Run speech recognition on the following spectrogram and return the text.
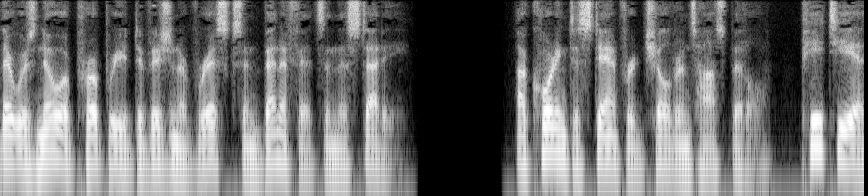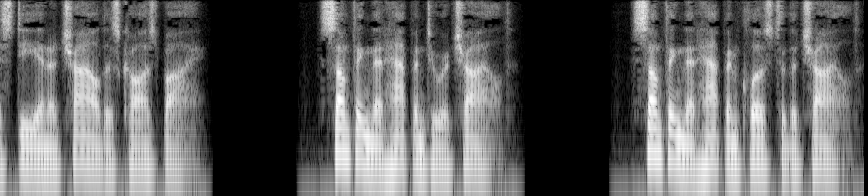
There was no appropriate division of risks and benefits in this study. According to Stanford Children's Hospital, PTSD in a child is caused by something that happened to a child, something that happened close to the child,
